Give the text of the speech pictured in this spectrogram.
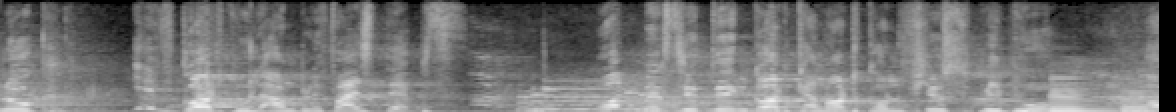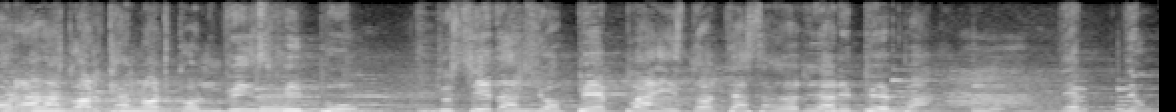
Look, if God could amplify steps, what makes you think God cannot confuse people, or rather, God cannot convince people to see that your paper is not just an ordinary paper? The, the,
